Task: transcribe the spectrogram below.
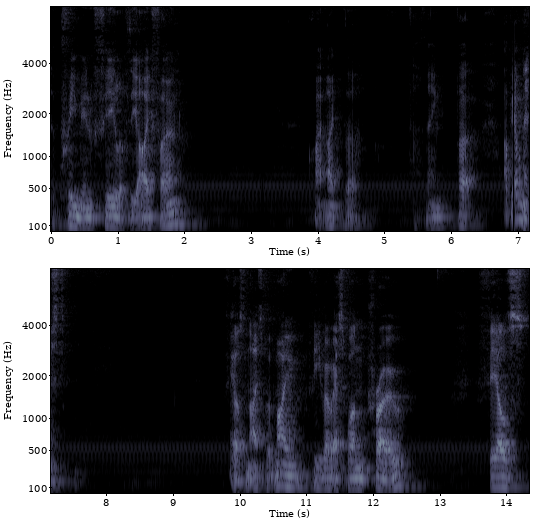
the premium feel of the iPhone. Quite like the, the thing, but I'll be honest, feels nice, but my Vivo S1 Pro feels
